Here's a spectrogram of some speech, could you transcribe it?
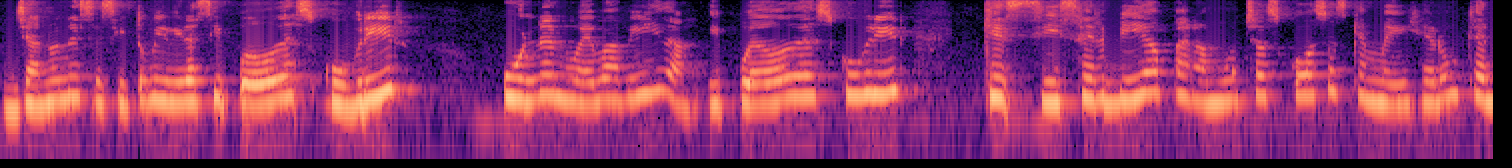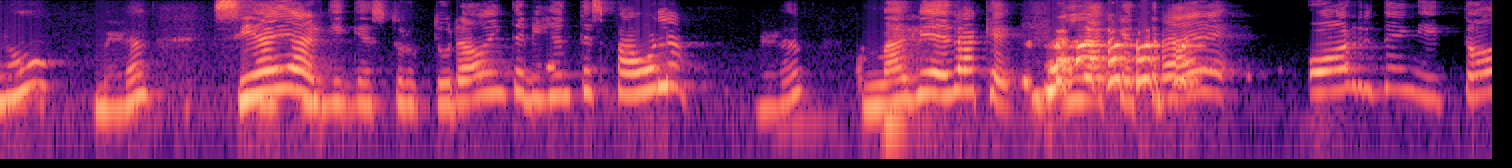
ya no necesito vivir así, puedo descubrir una nueva vida y puedo descubrir que sí servía para muchas cosas que me dijeron que no, ¿verdad? Si hay alguien estructurado e inteligente es Paola, ¿verdad? Más bien la que, la que trae orden y todo,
